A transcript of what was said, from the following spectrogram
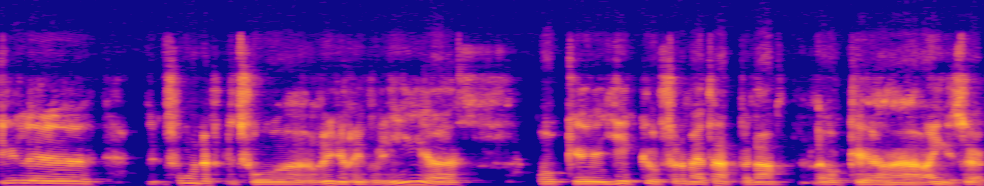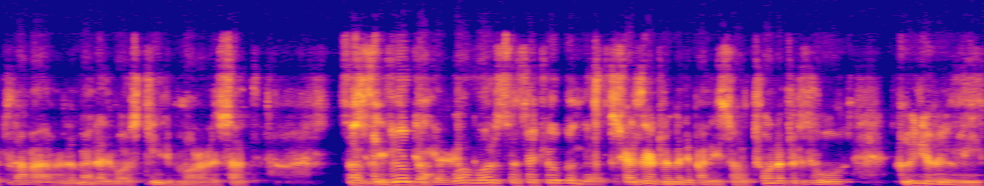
till eh, 242 Rue de Rivoli. eh, och eh, gick upp för de här trapporna och eh, det var ingen som öppnade. Men det var så tidigt på morgonen så att... Svenska klubben? Vad var det Svenska klubben det? Svenska klubben i Paris sa 242 Rue de Rivoli.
